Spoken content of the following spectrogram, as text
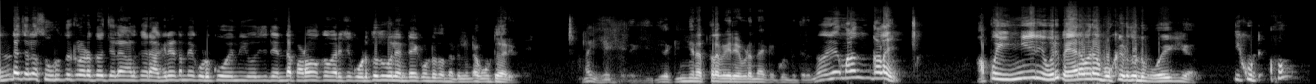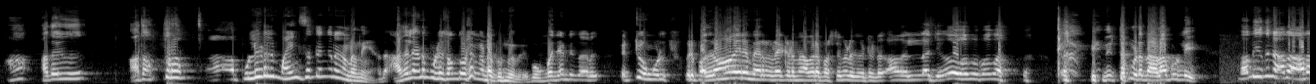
എന്റെ ചില സുഹൃത്തുക്കളടുത്ത് ചില ആൾക്കാർ അഖിലേട്ടനെ കൊടുക്കുമോ എന്ന് ചോദിച്ചിട്ട് എന്റെ പടമൊക്കെ വരച്ച് കൊടുത്തതുപോലെ എന്റെ കൊണ്ട് തന്നിട്ടില്ല എന്റെ കൂട്ടുകാർ ഇതൊക്കെ ഇങ്ങനെ എത്ര പേര് എവിടെ നിന്നൊക്കെ കൊണ്ടുതരുന്നത് നമ്മൾ കളയും. അപ്പോൾ ഇങ്ങനെ ഒരു പേരമരം ബുക്ക് എടുത്തോണ്ട് പോയിക്കുക ഈ കുട്ടി അപ്പം ആ അതായത് അതത്ര പുള്ളിയുടെ ഒരു മൈൻഡ് സെറ്റ് എങ്ങനെയാണെന്നേ? അത് അതിലാണ് പുള്ളി സന്തോഷം കണ്ടെത്തുന്നത്. ഇപ്പൊ ഉമ്മൻചാണ്ടി സാറ് ഏറ്റവും കൂടുതൽ ഒരു പതിനായിരം പേരുടെ കിടന്ന് അവരെ പ്രശ്നങ്ങൾ കേട്ടിട്ട് അതെല്ലാം ചെയ്ത് ഓ, ഓ, ഓ, ഓ, ഇത് ഇഷ്ടപ്പെടുന്ന ആളാ പുള്ളി. അദ്ദേഹത്തിന് അത് അത്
